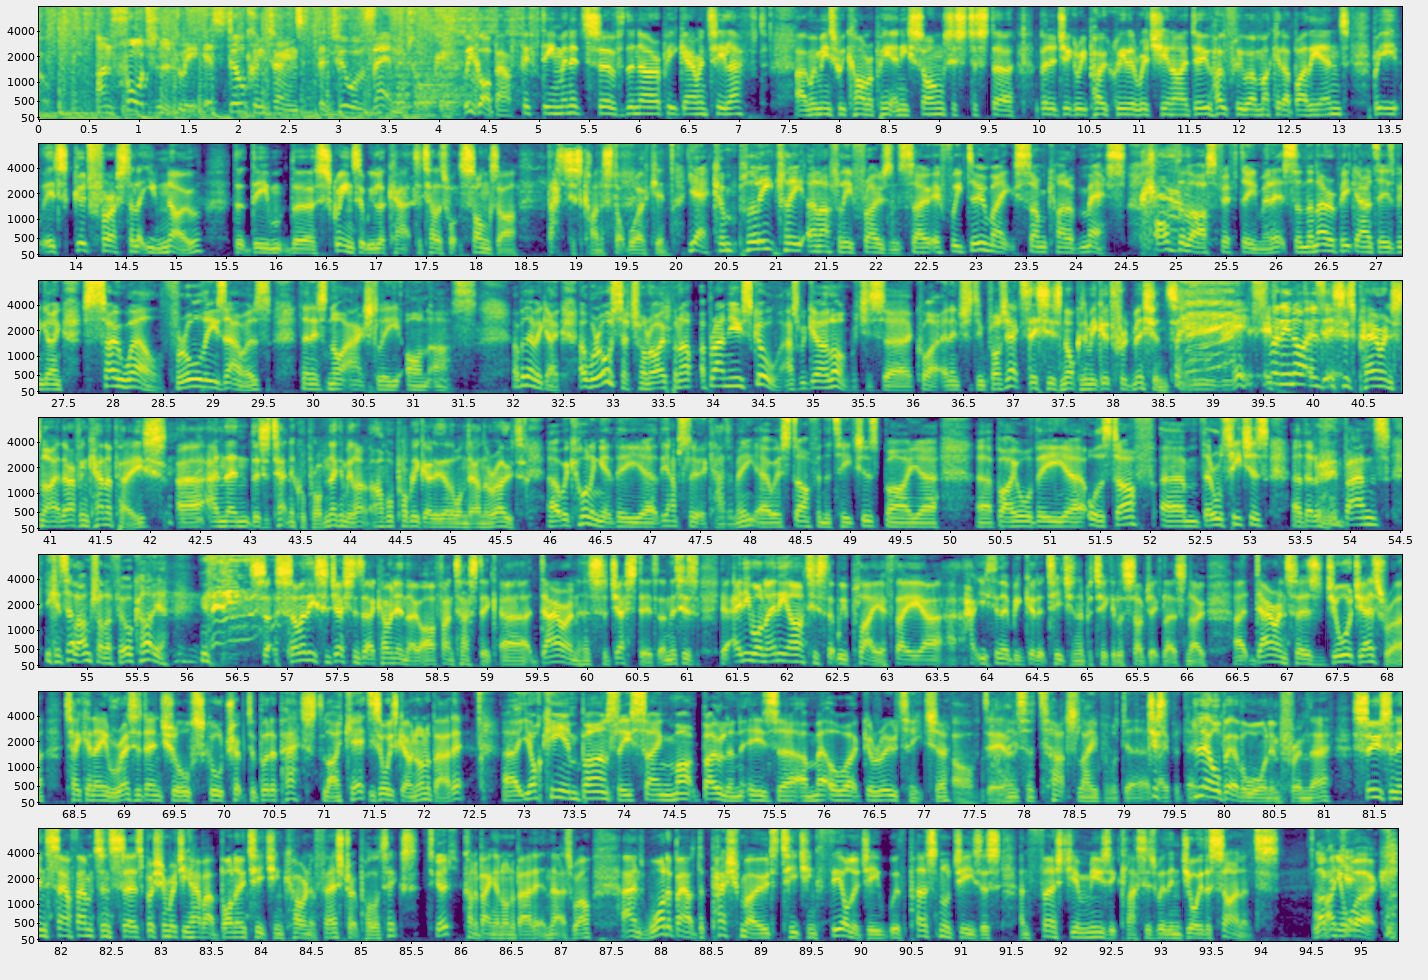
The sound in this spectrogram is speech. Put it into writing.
Unfortunately, it still contains the two of them talking. We got about 15 minutes of the no repeat guarantee left. Um, it means we can't repeat any songs. It's just a bit of jiggery pokery that Richie and I do. Hopefully, we won't muck it up by the end. But it's good for us to let you know that the the screens that we look at to tell us what the songs are, that's just kind of stopped working. Yeah, completely and utterly frozen. So if we do make some kind of mess of the last 15 minutes and the no repeat guarantee has been going so well for all these hours, then it's not actually on us. Oh, but there we go. Uh, we're also trying to open up a brand new school as we go along, which is uh, quite an interesting project. This is not going to be good for admissions. it's really not, is this it? is parents' night. They're having canapes, uh, and then there's a technical problem. They're going to be like, "Oh, we'll probably go to the other one down the road." Uh, we're calling it the uh, the Absolute Academy. Uh, we're staffing the teachers by uh, uh, by all the uh, all the staff. Um, they're all teachers uh, that are in bands. You can tell I'm trying to fill, can't you? So, some of these suggestions that are coming in though are fantastic. Uh, Darren has suggested, and this is yeah, anyone, any artist that we play, if they uh, you think they'd be good at teaching a particular subject, let us know. Uh, Darren says George Ezra taking a residential school trip to Budapest. Like it. He's always going on about it. Uh, Yoki in Barnsley saying Marc Bolan is uh, a metalwork guru teacher. Oh, dear. And it's a touch labelled. Uh, Just a little bit of a warning for him there. Susan in Southampton says Bush and Richie, how about Bono teaching current affairs, stroke politics? It's good. kind of banging on about it and that as well. And what about Depeche Mode teaching theology with personal Jesus and first year music classes with Enjoy the Silence? Loving like your it. work. The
